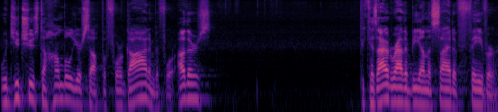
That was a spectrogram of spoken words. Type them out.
Would you choose to humble yourself before God and before others? Because I would rather be on the side of favor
